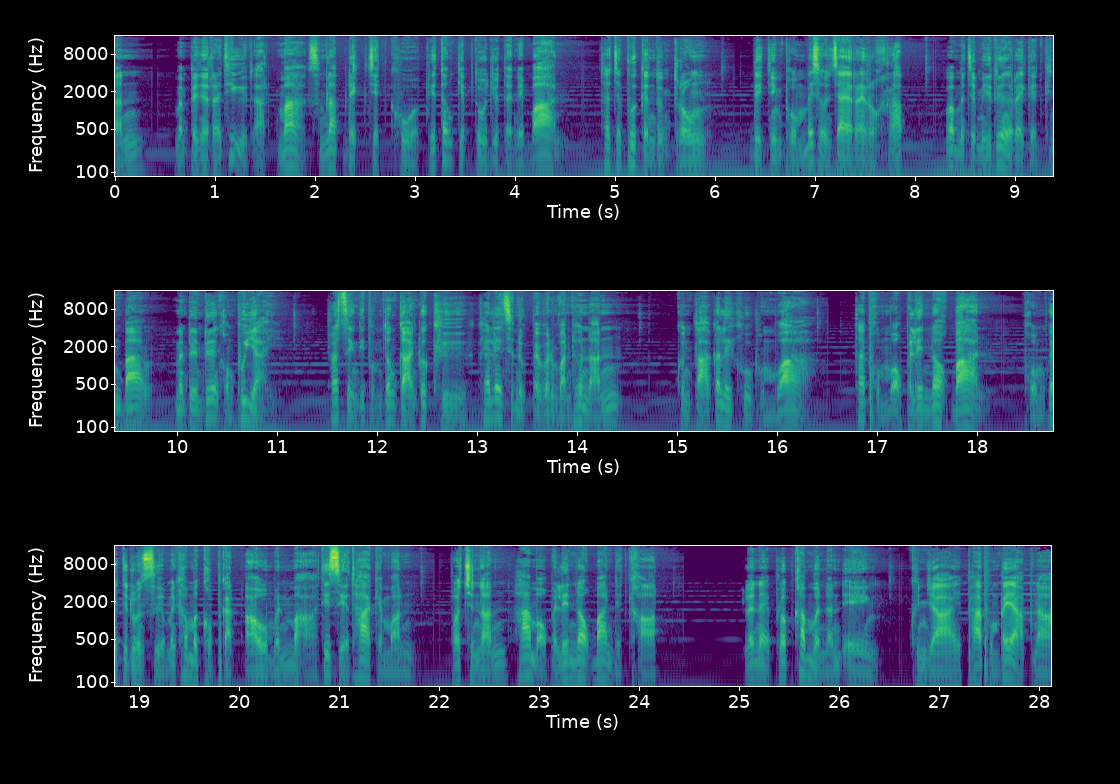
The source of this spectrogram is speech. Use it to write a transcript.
นั้น มันเป็นอะไรที่อึดอัดมากสำหรับเด็กเจ็ดขวบที่ต้องเก็บตัวอยู่แต่ในบ้าน ถ้าจะพูดกันตรงๆ เด็กจริงผมไม่สนใจอะไรหรอกครับ ว่ามันจะมีเรื่องอะไรเกิดขึ้นบ้าง มันเป็นเรื่องของผู้ใหญ่ เพราะสิ่งที่ผมต้องการก็คือแค่เล่นสนุกไปวันๆเท่านั้น คุณตาก็เลยขู่ผมว่า ถ้าผมออกไปเล่นนอกบ้าน ผมก็จะโดนเสือมันเข้ามาขบกัดเอาเหมือนหมาที่เสียท่าแก่มัน เพราะฉะนั้นห้ามออกไปเล่นนอกบ้านเด็ดขาด และในพลบค่ำวันนั้นเอง คุณยายพาผมไปอาบน้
